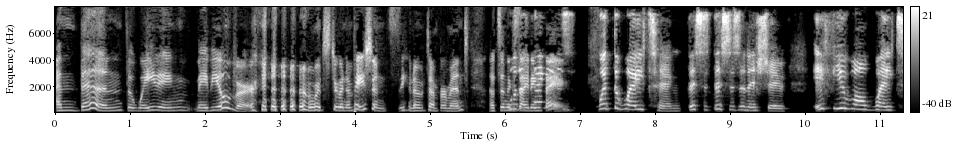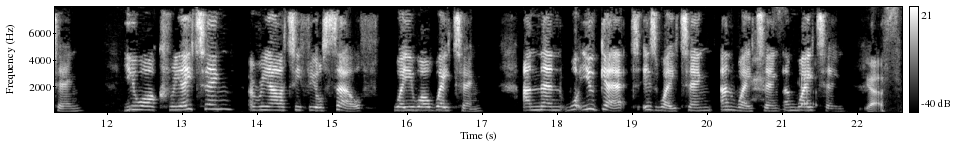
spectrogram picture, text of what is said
And then the waiting may be over, which to an impatient, you know, temperament, that's an well, exciting thing. thing. Is, with the waiting, this is this is an issue. If you are waiting, you are creating a reality for yourself where you are waiting. And then what you get is waiting and waiting and waiting. Yes.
